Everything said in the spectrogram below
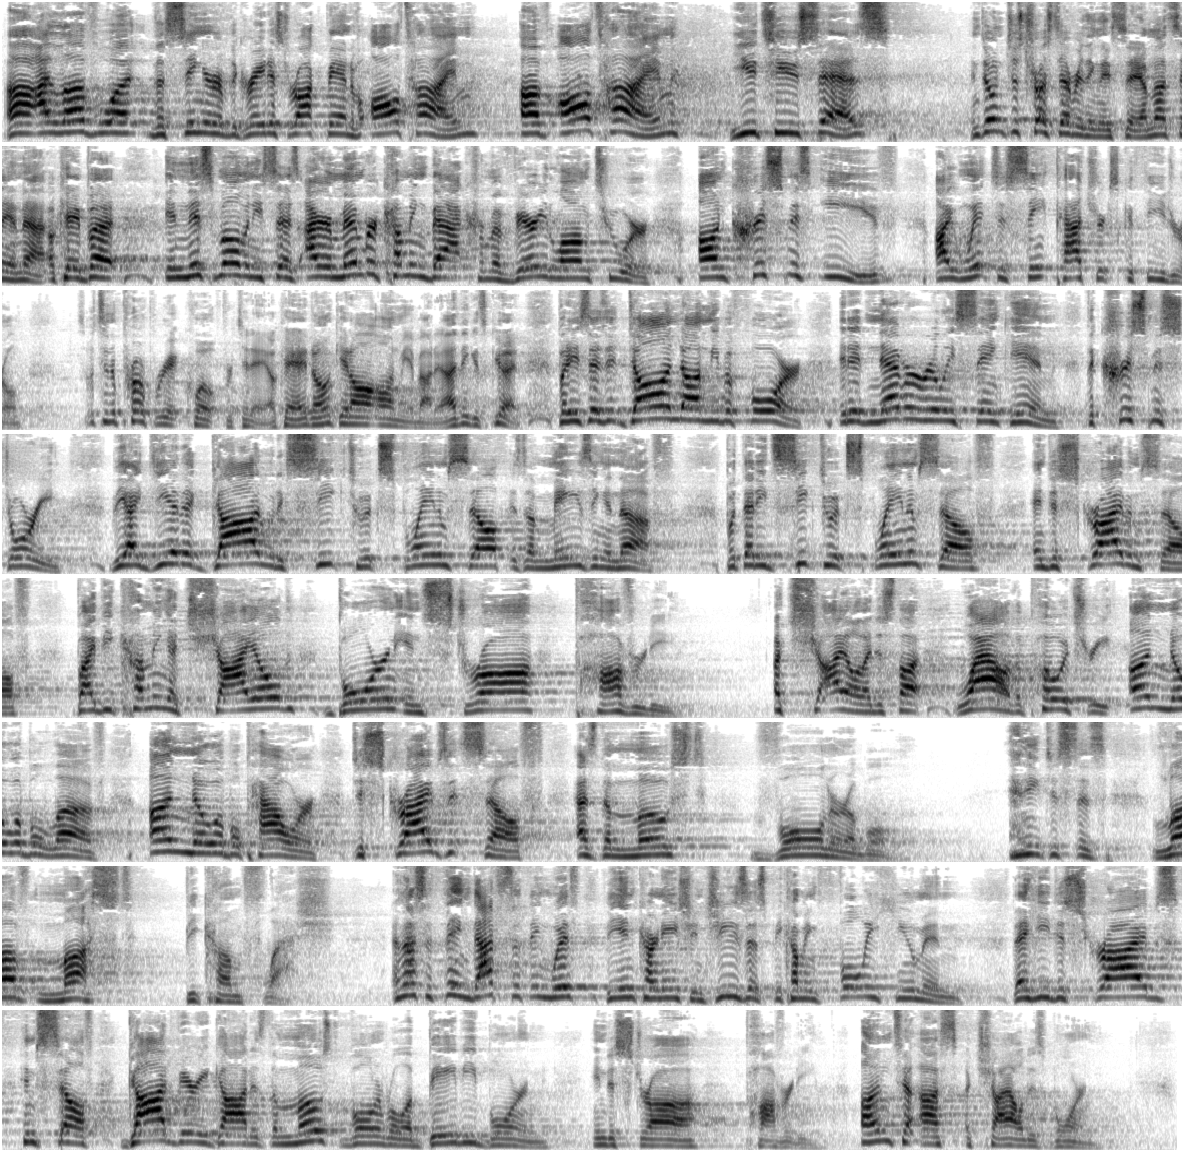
Uh, I love what the singer of the greatest rock band of all time, of all time, U2 says. And don't just trust everything they say. I'm not saying that, okay? But in this moment, he says, I remember coming back from a very long tour. On Christmas Eve, I went to St. Patrick's Cathedral. So it's an appropriate quote for today, okay? Don't get all on me about it. I think it's good. But he says, It dawned on me before. It had never really sank in. The Christmas story. The idea that God would seek to explain himself is amazing enough, but that he'd seek to explain himself and describe himself by becoming a child born in straw poverty. A child, I just thought, wow, the poetry, unknowable love, unknowable power, describes itself as the most vulnerable. And he just says, love must become flesh. And that's the thing. That's the thing with the incarnation. Jesus becoming fully human. That he describes himself, God, very God, as the most vulnerable, a baby born into straw poverty. Unto us a child is born.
